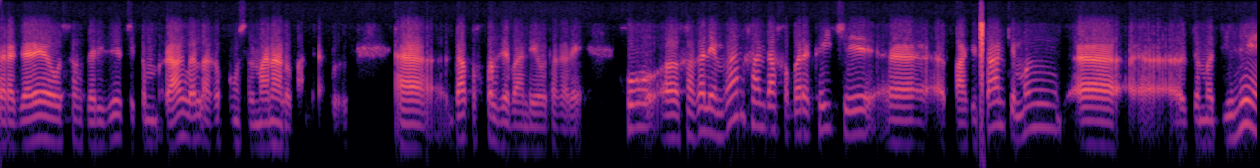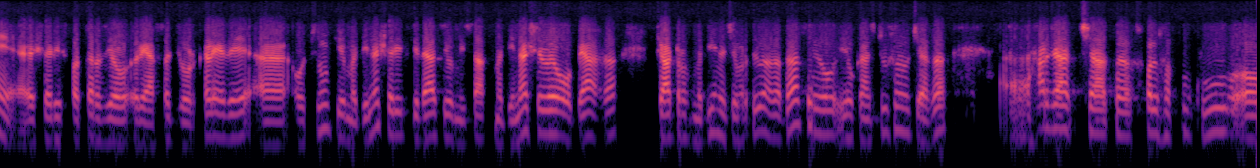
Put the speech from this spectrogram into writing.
ترګرې او سخت دریزې چې کم راغلل هغه په مسلمانانو باندې راغلل دا په خپل ځای باندې یو دغه دی خو ښاغلی عمران خان دا خبره کوي چې پاکستان کې موږ د مدینه شریف په طرز یو ریاست جوړ کړی دی او چونکې مدینه شریف کې داسې یو میثاق مدینه شوی او بیا هغه چارټر اف مدینه چې ورته هغه داسې یو یو کانسټیټیوشن چې هغه هر جا چاته خپل حقوق او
